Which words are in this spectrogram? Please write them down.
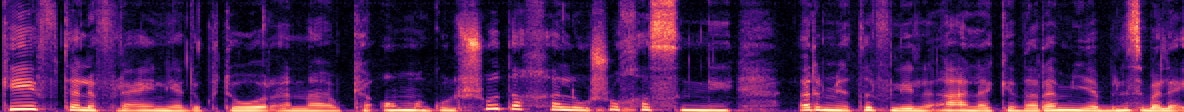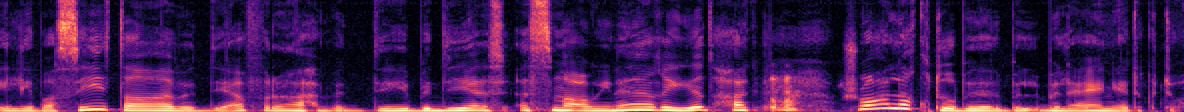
كيف تلف العين يا دكتور؟ أنا كأم أقول شو دخل وشو خصني؟ أرمي طفلي لأعلى كذا رمية بالنسبة لي بسيطة. بدي أفرح بدي بدي اسمعه يناغي يضحك. شو علاقته بالعين يا دكتور؟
